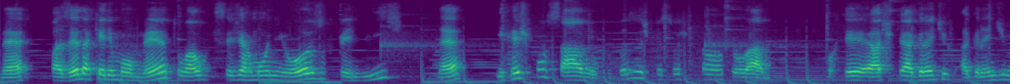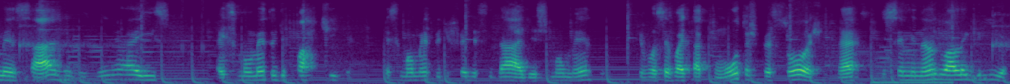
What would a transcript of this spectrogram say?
né? Fazer daquele momento algo que seja harmonioso, feliz, né? E responsável por todas as pessoas que estão ao seu lado. Porque acho que a grande, a grande mensagem do vinho é isso. É esse momento de partilha, esse momento de felicidade, esse momento que você vai estar com outras pessoas, né? Disseminando alegria,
